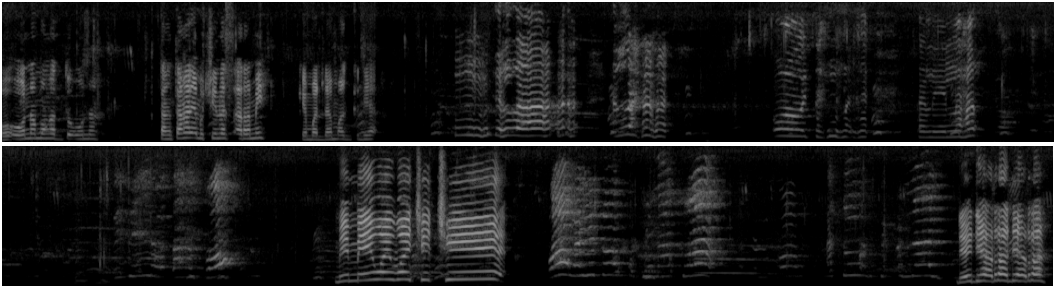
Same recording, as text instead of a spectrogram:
Oo na mga doon na. Tangtangan mo chinas arami. Kay madamag ka diya. Talilat. Mimi, why, why, chichi? Dia, dia, ra, dia, ra.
